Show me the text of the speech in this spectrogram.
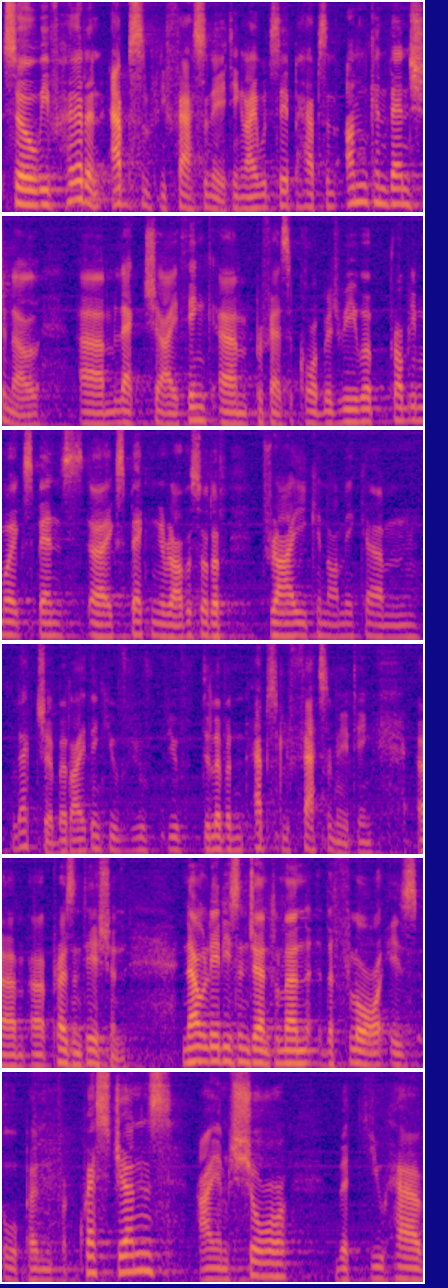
So we've heard an absolutely fascinating, and I would say perhaps an unconventional um, lecture. I think, um, Professor Corbridge, we were probably more expense, uh, expecting a rather sort of dry economic um, lecture, but I think you've, you've, you've delivered an absolutely fascinating um, uh, presentation. Now, ladies and gentlemen, the floor is open for questions. I am sure that you have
